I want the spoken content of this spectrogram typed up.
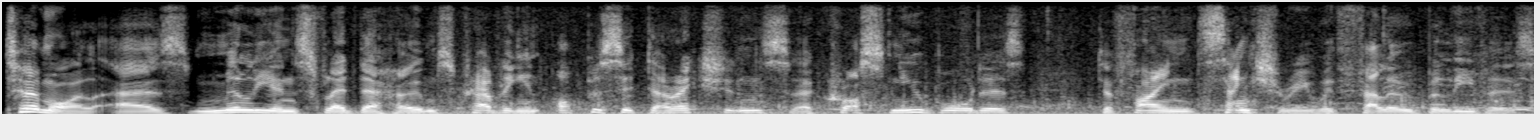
turmoil as millions fled their homes, traveling in opposite directions across new borders to find sanctuary with fellow believers.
